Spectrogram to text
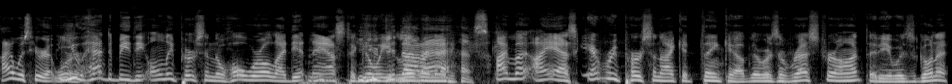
I was here at work. You had to be the only person in the whole world I didn't ask to you go eat liver and onions. I'm a, I asked every person I could think of. There was a restaurant that he was gonna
